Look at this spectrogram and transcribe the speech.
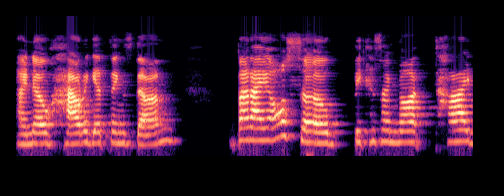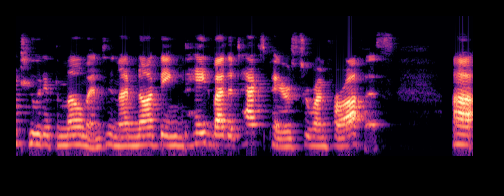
I know how to get things done, but I also, because I'm not tied to it at the moment and I'm not being paid by the taxpayers to run for office, uh,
